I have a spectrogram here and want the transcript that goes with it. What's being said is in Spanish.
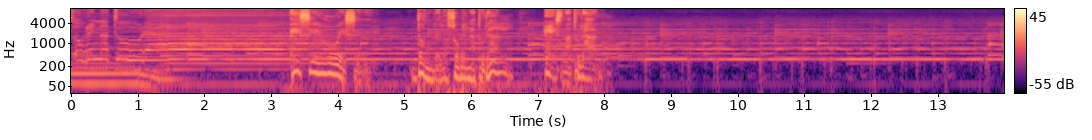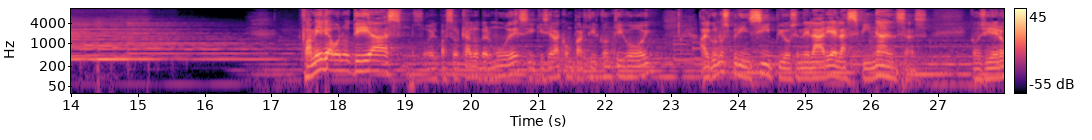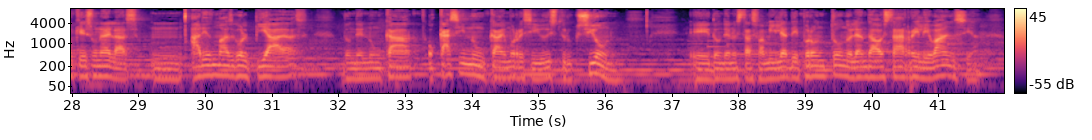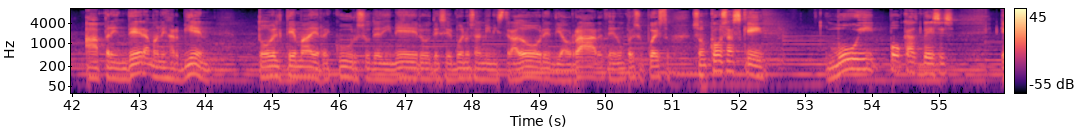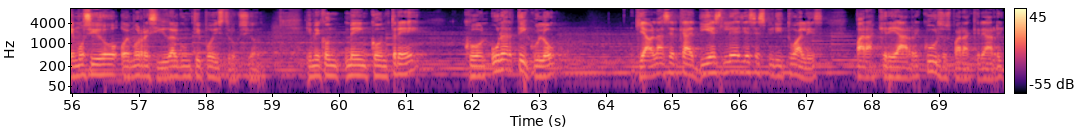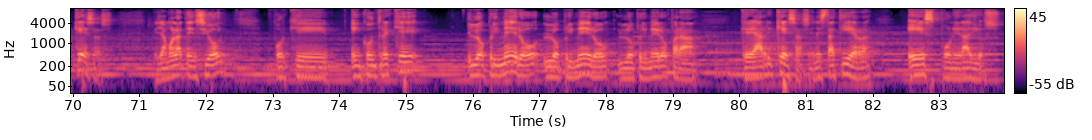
sobrenatural. SOS, donde lo sobrenatural es natural. Familia, buenos días. Soy el pastor Carlos Bermúdez y quisiera compartir contigo hoy algunos principios en el área de las finanzas. Considero que es una de las mm, áreas más golpeadas donde nunca o casi nunca hemos recibido instrucción, eh, donde nuestras familias de pronto no le han dado esta relevancia a aprender a manejar bien todo el tema de recursos, de dinero, de ser buenos administradores, de ahorrar, de tener un presupuesto, son cosas que muy pocas veces hemos ido o hemos recibido algún tipo de instrucción. Y me, me encontré con un artículo que habla acerca de 10 leyes espirituales para crear recursos, para crear riquezas. Me llamó la atención porque encontré que lo primero, lo primero, lo primero para crear riquezas en esta tierra es poner a Dios.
